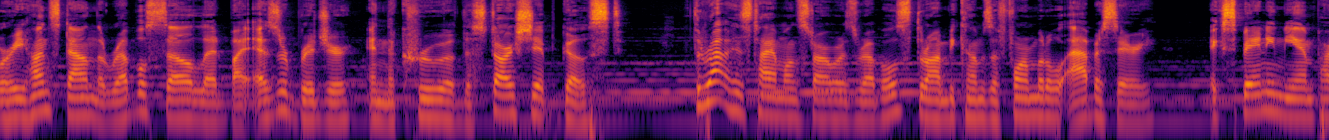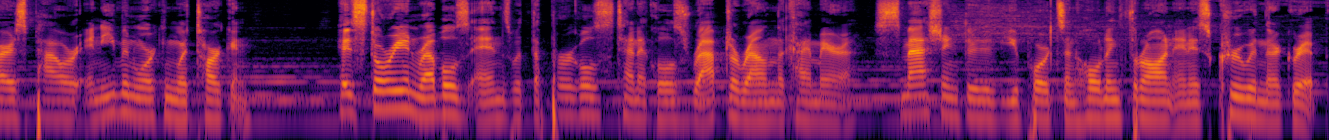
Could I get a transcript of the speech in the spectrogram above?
where he hunts down the rebel cell led by Ezra Bridger and the crew of the starship Ghost. Throughout his time on Star Wars Rebels, Thrawn becomes a formidable adversary expanding the Empire's power and even working with Tarkin. His story in Rebels ends with the Purrgil's tentacles wrapped around the Chimera, smashing through the viewports and holding Thrawn and his crew in their grip.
